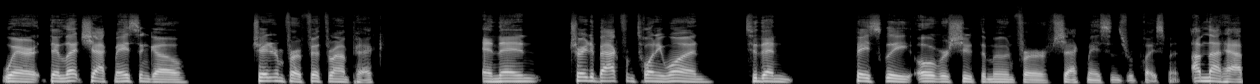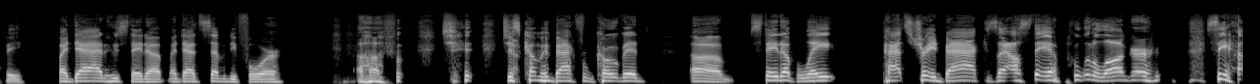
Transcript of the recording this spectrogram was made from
where they let Shaq Mason go, traded him for a fifth round pick, and then traded back from 21 to then basically overshoot the moon for Shaq Mason's replacement. I'm not happy. My dad, who stayed up, my dad's 74, uh, just coming back from COVID, um, stayed up late. Pat's trade back. He's like, I'll stay up a little longer, see how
